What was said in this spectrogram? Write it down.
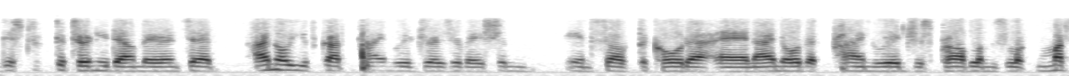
district attorney down there and said, I know you've got Pine Ridge Reservation in South Dakota, and I know that Pine Ridge's problems look much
